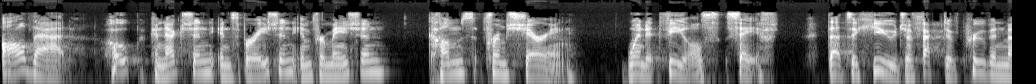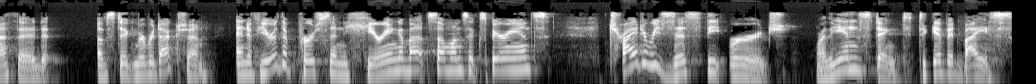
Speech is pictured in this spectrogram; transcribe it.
All that hope, connection, inspiration, information comes from sharing when it feels safe. That's a huge, effective, proven method of stigma reduction. And if you're the person hearing about someone's experience, try to resist the urge or the instinct to give advice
